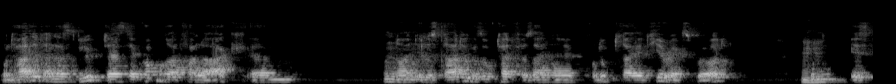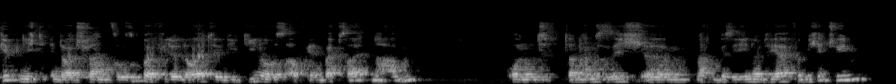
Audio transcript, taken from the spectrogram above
Und hatte dann das Glück, dass der Koppenrad Verlag ähm, einen neuen Illustrator gesucht hat für seine Produktreihe T-Rex World. Mhm. Und es gibt nicht in Deutschland so super viele Leute, die Dinos auf ihren Webseiten haben. Und dann haben sie sich ähm, nach ein bisschen hin und her für mich entschieden.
